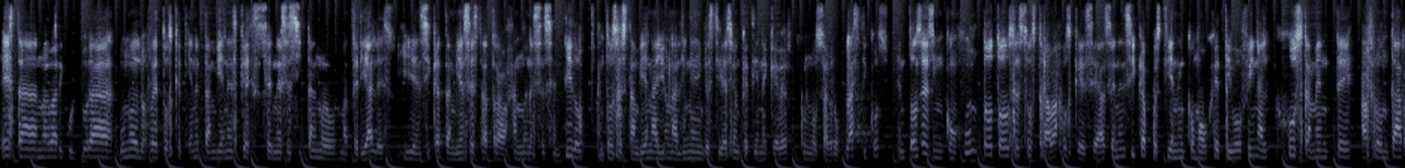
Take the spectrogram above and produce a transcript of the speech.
Esta nueva agricultura, uno de los retos que tiene también es que se necesitan nuevos materiales y en SICA también se está trabajando en ese sentido. Entonces también hay una línea de investigación que tiene que ver con los agroplásticos. Entonces en conjunto todos estos trabajos que se hacen en SICA pues tienen como objetivo final justamente afrontar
